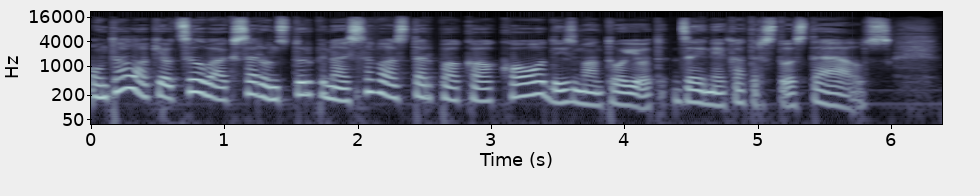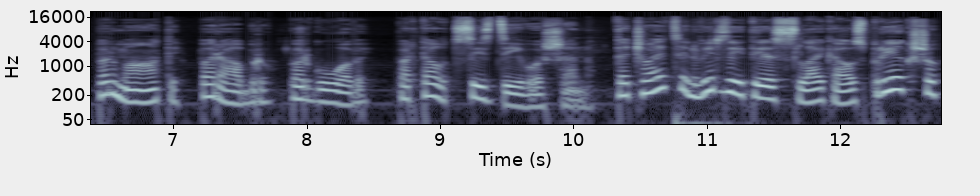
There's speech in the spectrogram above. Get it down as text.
Un tālāk jau cilvēku sarunas turpināja savā starpā kā kodu, izmantojot dzēnieku atrastos tēlus par māti, par abru, par govi, par tautas izdzīvošanu. Taču aicina virzīties laikā uz priekšu,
